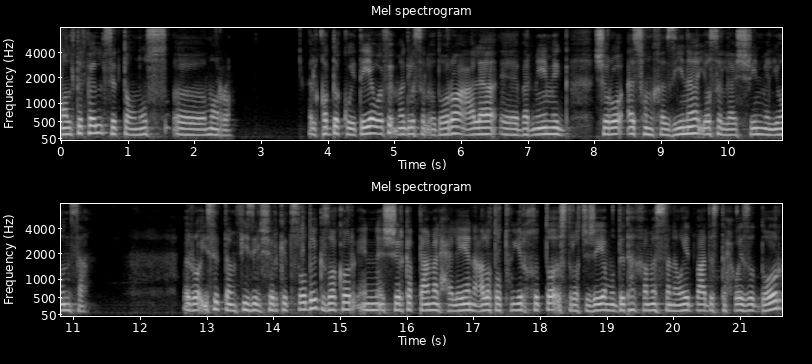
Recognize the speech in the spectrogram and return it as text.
multiple ستة ونص مرة. القبضة الكويتية وافق مجلس الإدارة على برنامج شراء أسهم خزينة يصل لعشرين مليون سهم. الرئيس التنفيذي لشركة صادق ذكر إن الشركة بتعمل حاليا على تطوير خطة استراتيجية مدتها خمس سنوات بعد استحواذ الدار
